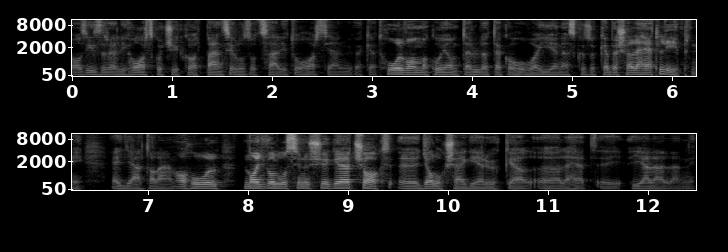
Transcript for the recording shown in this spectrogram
az izraeli harckocsikat, páncélozott szállító harcjárműveket, hol vannak olyan területek, ahova ilyen eszközökkel se lehet lépni egyáltalán, ahol nagy valószínűséggel csak gyalogsági erőkkel lehet jelen lenni.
